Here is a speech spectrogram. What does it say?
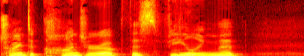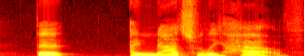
trying to conjure up this feeling that that i naturally have.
